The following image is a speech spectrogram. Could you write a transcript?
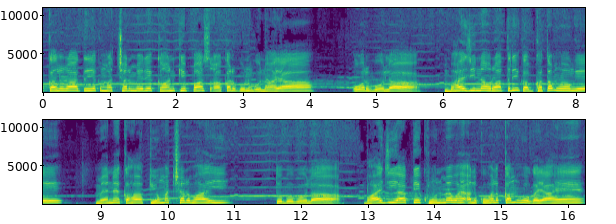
कल रात एक मच्छर मेरे कान के पास आकर गुनगुनाया और बोला भाई जी नवरात्रि कब खत्म होंगे? मैंने कहा क्यों मच्छर भाई? तो वो बोला भाई जी आपके खून में वह अल्कोहल कम हो गया है।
